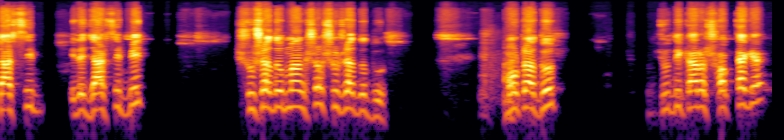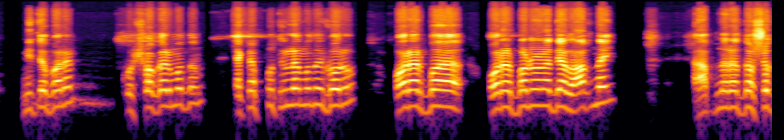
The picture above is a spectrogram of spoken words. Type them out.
জার্সি, এটা জার্সি বিট, সুস্বাদু মাংস, সুস্বাদু দুধ, মোটা দুধ। যদি কারও শখ থাকে, নিতে পারেন। খুব শখের মতন, একটা পুতুলের মতন গরু। ওরার ওরার বর্ণনা দেওয়া লাভ নাই। আপনারা দর্শক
